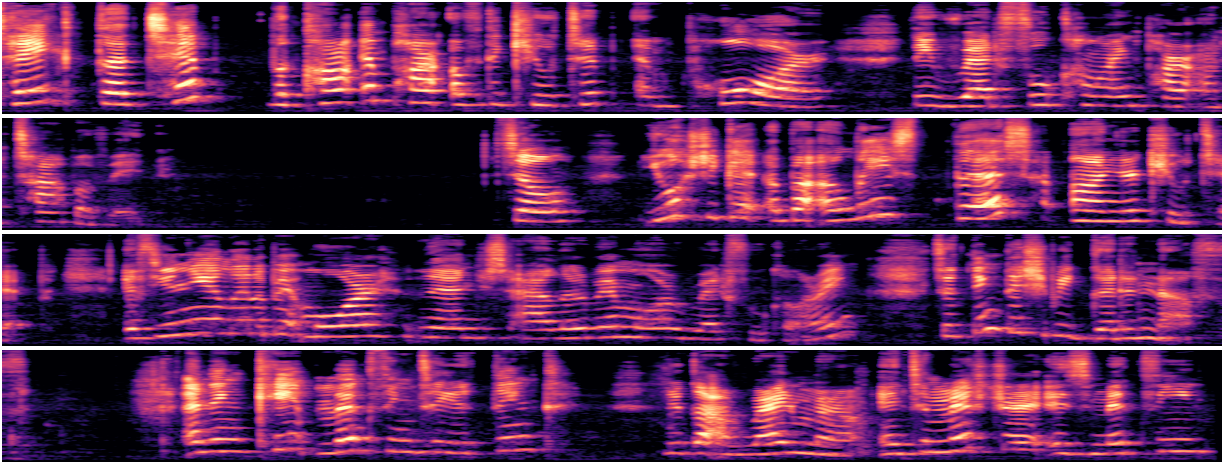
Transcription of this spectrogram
Take the tip, the cotton part of the Q-tip and pour the red food coloring part on top of it. So you should get about at least this on your Q-tip. If you need a little bit more, then just add a little bit more red food coloring. So I think this should be good enough. And then keep mixing till you think you got a right amount. And to make sure it's mixing,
